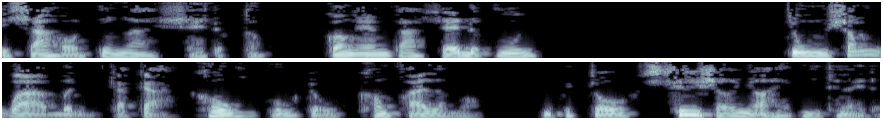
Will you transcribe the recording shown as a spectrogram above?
thì xã hội tương lai sẽ được tốt. Con em ta sẽ được vui. Chung sống hòa bình cả cả khôn vũ trụ không phải là một một cái chỗ xứ sở nhỏ hẹp như thế này được.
